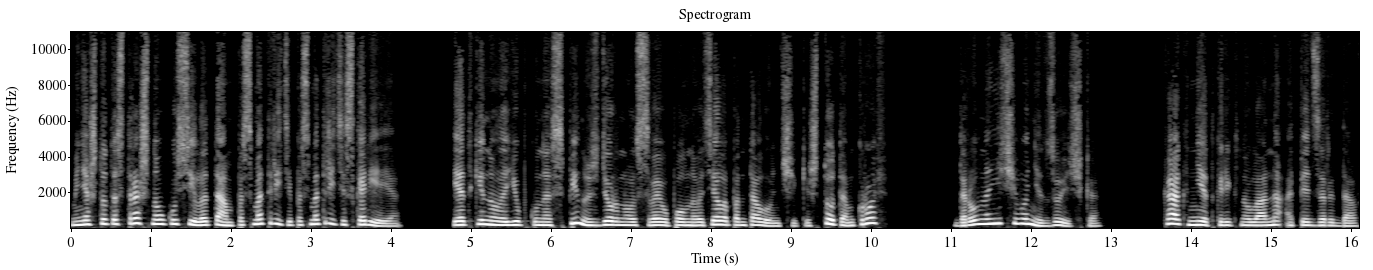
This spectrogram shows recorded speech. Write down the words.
«Меня что-то страшно укусило там. Посмотрите, посмотрите скорее!» И откинула юбку на спину, сдернула с своего полного тела панталончики. «Что там, кровь?» «Да ровно ничего нет, Зоечка». «Как нет?» — крикнула она, опять зарыдав.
